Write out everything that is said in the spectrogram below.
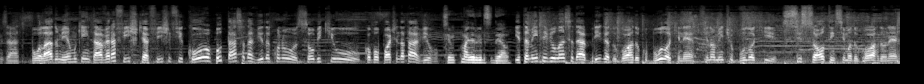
Exato. Bolado mesmo quem tava era a Fish, que a Fish ficou putaça da vida quando soube que o Cobblepot ainda tava vivo. Achei muito maneiro o grito dela. E também teve o lance da briga do Gordon com o Bullock, né? Finalmente o Bullock se solta em cima do Gordon, né?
